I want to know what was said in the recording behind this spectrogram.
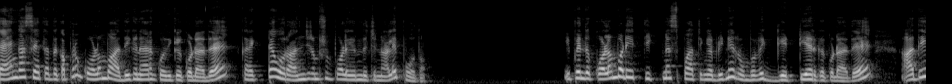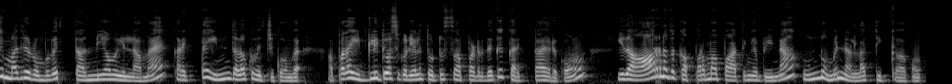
தேங்காய் சேர்த்ததுக்கப்புறம் குழம்பு அதிக நேரம் கொதிக்கக்கூடாது. கரெக்டாக ஒரு அஞ்சு நிமிஷம் போல் இருந்துச்சுனாலே போதும். இப்போ இந்த குழம்புடைய திக்னஸ் பார்த்தீங்க அப்படின்னா ரொம்பவே கெட்டியாக இருக்கக்கூடாது. அதே மாதிரி ரொம்பவே தண்ணியாகவும் இல்லாமல் கரெக்டாக இந்த அளவுக்கு வச்சுக்கோங்க. அப்போ தான் இட்லி தோசை கொடியெல்லாம் தொட்டு சாப்பிட்றதுக்கு கரெக்டாக இருக்கும். இது ஆறுனதுக்கு அப்புறமா பார்த்தீங்க அப்படின்னா இன்னுமே நல்லா திக்காகும்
